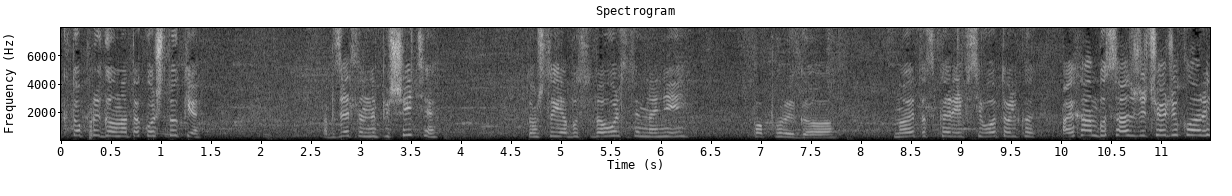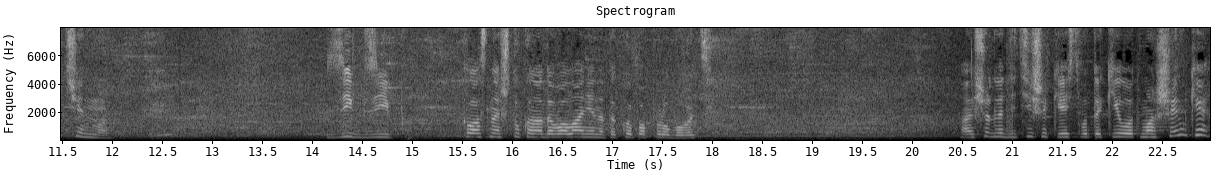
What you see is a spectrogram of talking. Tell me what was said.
кто прыгал на такой штуке, обязательно напишите. Потому что я бы с удовольствием на ней попрыгала. Но это, скорее всего, только... Айхан çocuklar için mi? Зип-зип. Классная штука, надо в Алане на такой попробовать. А еще для детишек есть вот такие вот машинки,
